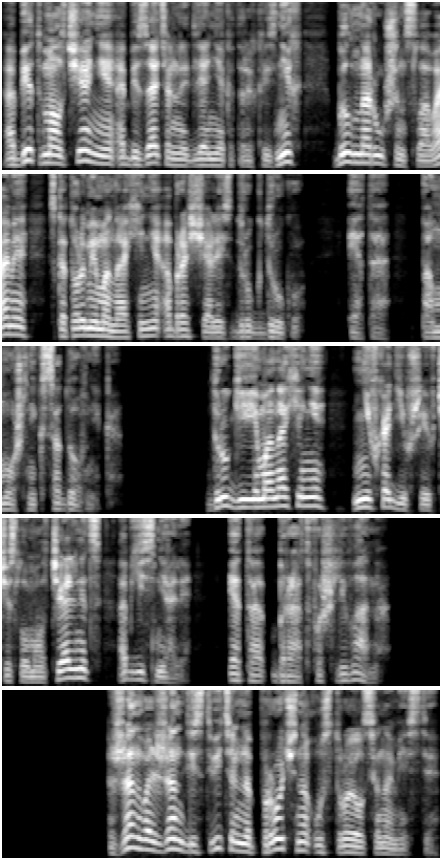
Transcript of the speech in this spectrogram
Обет молчания, обязательный для некоторых из них, был нарушен словами, с которыми монахини обращались друг к другу. Это помощник садовника. Другие монахини, не входившие в число молчальниц, объясняли: это брат Фашливана. Жан Вальжан действительно прочно устроился на месте.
